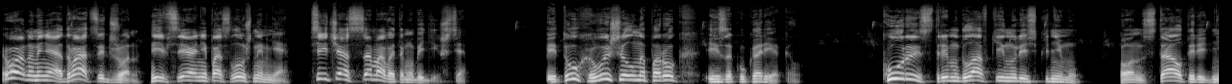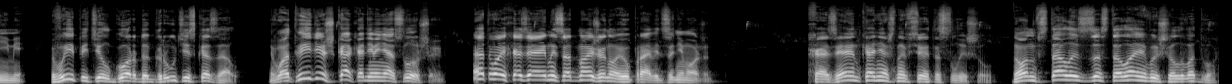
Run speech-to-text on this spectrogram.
«Вон у меня двадцать жен, и все они послушны мне. Сейчас сама в этом убедишься». Петух вышел на порог и закукарекал. Куры стремглав кинулись к нему. Он встал перед ними, выпятил гордо грудь и сказал, «Вот видишь, как они меня слушают? А твой хозяин и с одной женой управиться не может». Хозяин, конечно, все это слышал. Он встал из-за стола и вышел во двор.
